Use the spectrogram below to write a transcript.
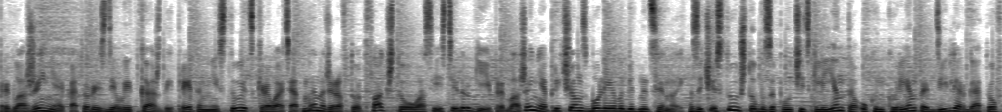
предложения, которые сделает каждый. При этом не стоит скрывать от менеджеров тот факт, что у вас есть и другие предложения, причем с более выгодной ценой. Зачастую, чтобы заполучить клиента, у конкурента дилер готов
